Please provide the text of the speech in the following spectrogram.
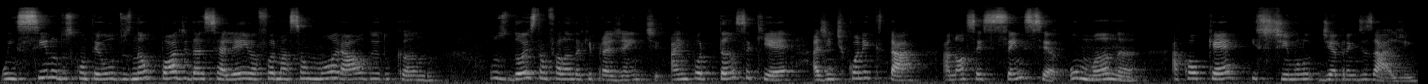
o ensino dos conteúdos não pode dar-se alheio à formação moral do educando. Os dois estão falando aqui pra gente a importância que é a gente conectar a nossa essência humana a qualquer estímulo de aprendizagem.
